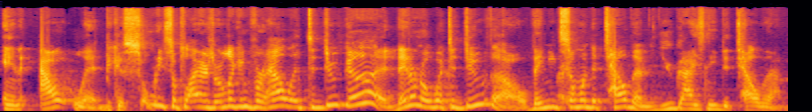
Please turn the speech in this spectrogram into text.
an outlet because so many suppliers are looking for outlet to do good. They don't know what to do though. They need right. someone to tell them. You guys need to tell them.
